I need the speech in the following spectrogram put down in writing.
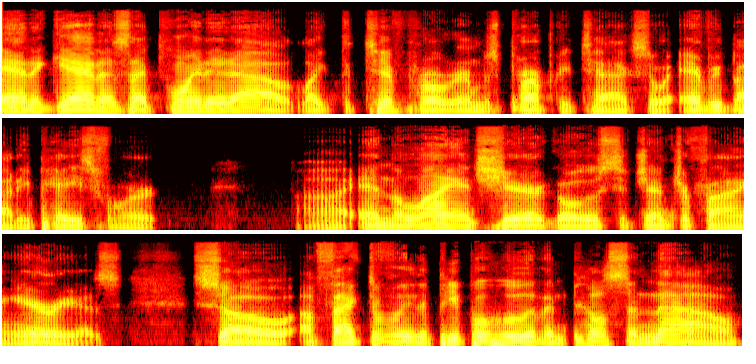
and again, as I pointed out, like the TIF program is property tax, so everybody pays for it. Uh, and the lion's share goes to gentrifying areas. So effectively, the people who live in Pilsen now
